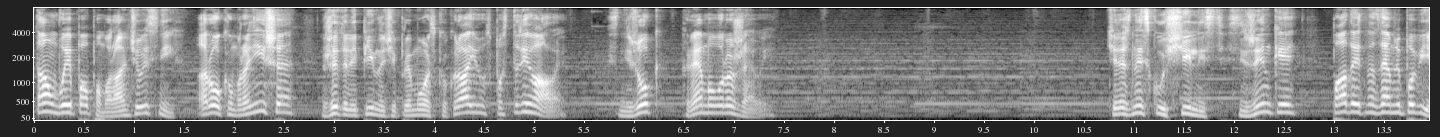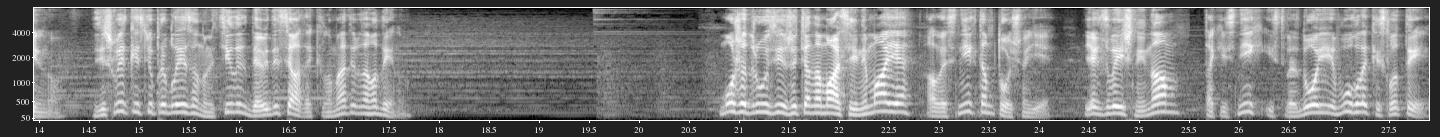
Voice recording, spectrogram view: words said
Там випав помаранчевий сніг, а роком раніше жителі півночі Приморського краю спостерігали сніжок кремово-рожевий. Через низьку щільність сніжинки падають на землю повільно зі швидкістю приблизно 0,9 км на годину. Може, друзі, життя на Марсі й немає, але сніг там точно є. Як звичний нам, так і сніг із твердої вуглекислоти.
